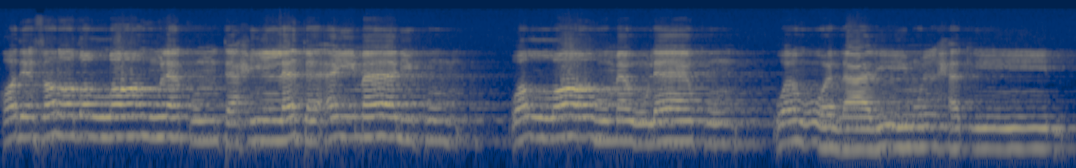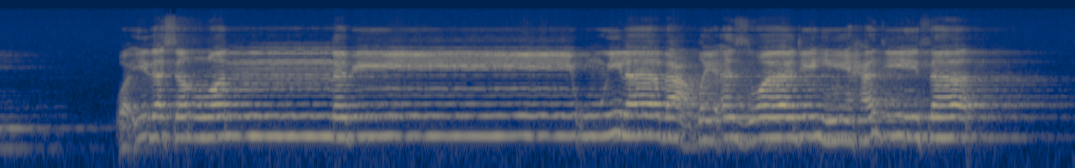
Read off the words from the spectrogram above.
قد فرض الله لكم تحلة أيمانكم والله مولاكم وهو العليم الحكيم. وإذا سر النبي إلى بعض أزواجه حديثا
